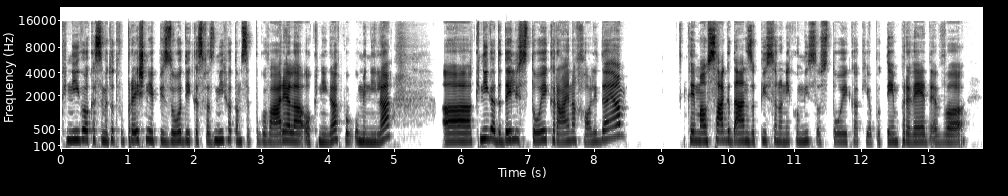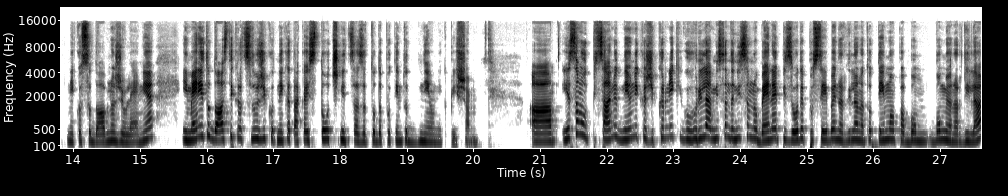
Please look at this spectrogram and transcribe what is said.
knjigo, ki sem jo tudi v prejšnji epizodi, ki smo z Mihatom se pogovarjali o knjigah, omenila. Uh, knjiga The Daily Stoic, Rajna Holidaya, ki ima vsak dan zapisano neko misel stojka, ki jo potem prevede v neko sodobno življenje. In meni to dosti krat služi kot neka taka istočnica za to, da potem tudi dnevnik pišem. Uh, jaz sem v pisanju dnevnika že kar nekaj govorila, mislim, da nisem nobene epizode posebej naredila na to temo, pa bom, bom jo naredila.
